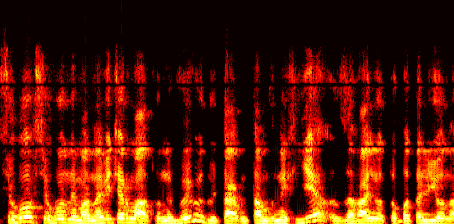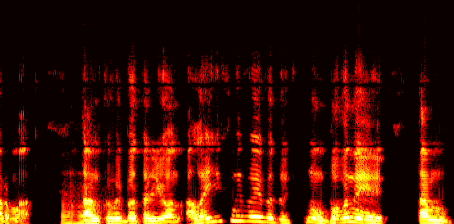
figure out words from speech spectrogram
Цього всього нема. Навіть армату не виведуть. Там, там в них є загально то батальйон армат, Мгм. танковий батальйон, але їх не виведуть. Ну, бо вони там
